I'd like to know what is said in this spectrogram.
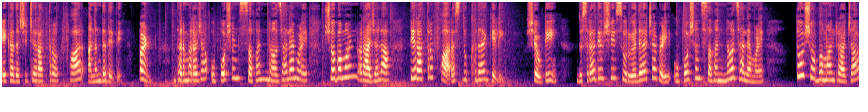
एकादशीचे रात्र फार आनंद देते. पण धर्मराजा उपोषण सहन न झाल्यामुळे शोभमान राजाला ती रात्र फारच दुःखदायक गेली. शेवटी दुसऱ्या दिवशी सूर्योदयाच्या वेळी उपोषण सहन न झाल्यामुळे तो शोभमान राजा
